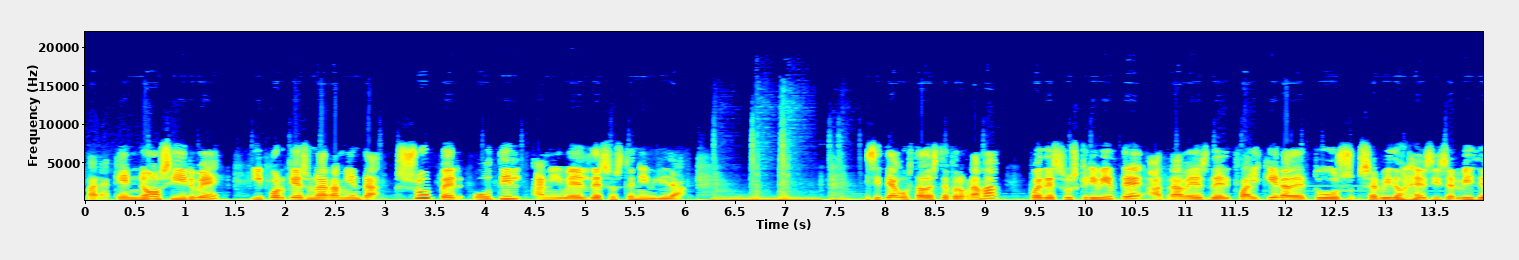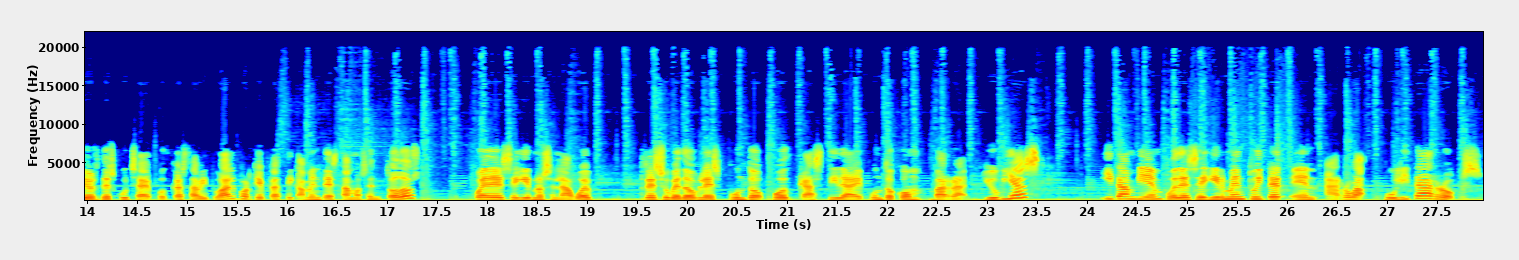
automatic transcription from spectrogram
para qué no sirve y por qué es una herramienta súper útil a nivel de sostenibilidad. Si te ha gustado este programa, puedes suscribirte a través de cualquiera de tus servidores y servicios de escucha de podcast habitual, porque prácticamente estamos en todos. Puedes seguirnos en la web www.podcastidae.com barra lluvias y también puedes seguirme en Twitter en arroba pulitarocks.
